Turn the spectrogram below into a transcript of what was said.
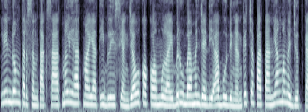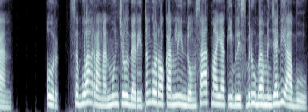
Lindung tersentak saat melihat mayat iblis yang jauh kokoh mulai berubah menjadi abu dengan kecepatan yang mengejutkan. Ur, sebuah rangan muncul dari tenggorokan Lindung saat mayat iblis berubah menjadi abu.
